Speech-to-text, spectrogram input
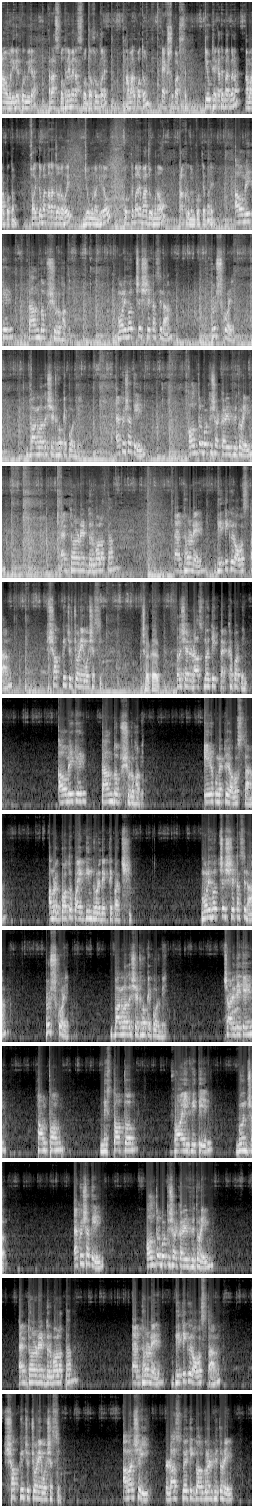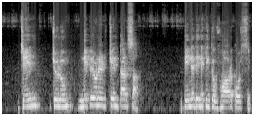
আওয়ামী লীগের কর্মীরা রাজপথে নেমে রাজপথ দখল করে আমার পতন একশো পার্সেন্ট কেউ ঠেকাতে পারবে না আমার পতন হয়তোবা তারা জড়ো হয়ে যমুনা ঘেরাও করতে পারে বা যমুনাও আক্রমণ করতে পারে। আওয়ামী লীগের তাণ্ডব শুরু হবে। মনে হচ্ছে শেখ হাসিনা টুস করে বাংলাদেশে ঢুকে পড়বে। একই সাথে অন্তর্বর্তী সরকারের ভিতরে এক ধরনের দুর্বলতা এক ধরনের ভীতিকর অবস্থা সবকিছু চড়িয়ে বসেছে। সরকার। বাংলাদেশের রাজনৈতিক প্রেক্ষাপটে আওয়ামী লীগের তাণ্ডব শুরু হবে। এইরকম একটা অবস্থা আমরা গত কয়েকদিন ধরে দেখতে পাচ্ছি। মনে হচ্ছে শেখ হাসিনা টুস করে বাংলাদেশে ঢুকে পড়বে। চারিদিকে থমথম নিস্তব্ধ ভয় ভীতির গুঞ্জন। একই সাথে অন্তর্বর্তী সরকারের ভিতরে এক ধরনের দুর্বলতা, এক ধরনের ভীতিকর অবস্থান সবকিছু চড়ে বসেছে। আবার সেই রাজনৈতিক দলগুলোর ভিতরে জেল, জুলুম, নিপীড়নের চিন্তার সাপ দিনে দিনে কিন্তু ভর করছে।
